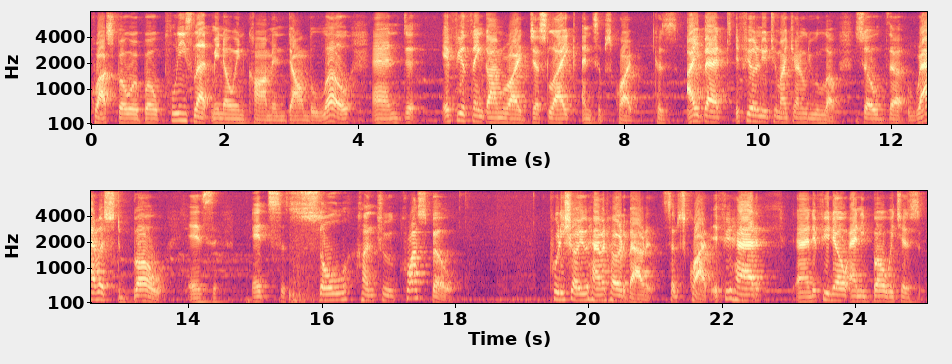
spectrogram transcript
crossbow or bow, please let me know in comment down below. And if you think I'm right, just like and subscribe because I bet if you're new to my channel you will love. So the rarest bow is it's Soul Hunter crossbow. Pretty sure you haven't heard about it. Subscribe if you had and if you know any bow which is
